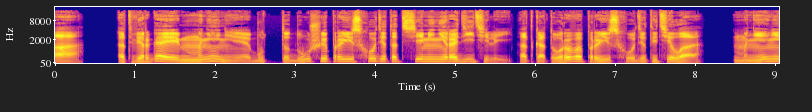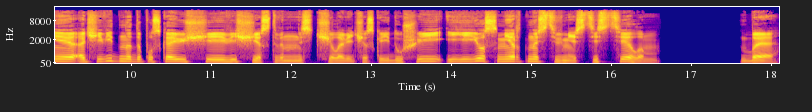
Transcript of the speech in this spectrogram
а. Отвергаем мнение, будто души происходят от семени родителей, от которого происходят и тела, Мнение, очевидно допускающее вещественность человеческой души и ее смертность вместе с телом. Б.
